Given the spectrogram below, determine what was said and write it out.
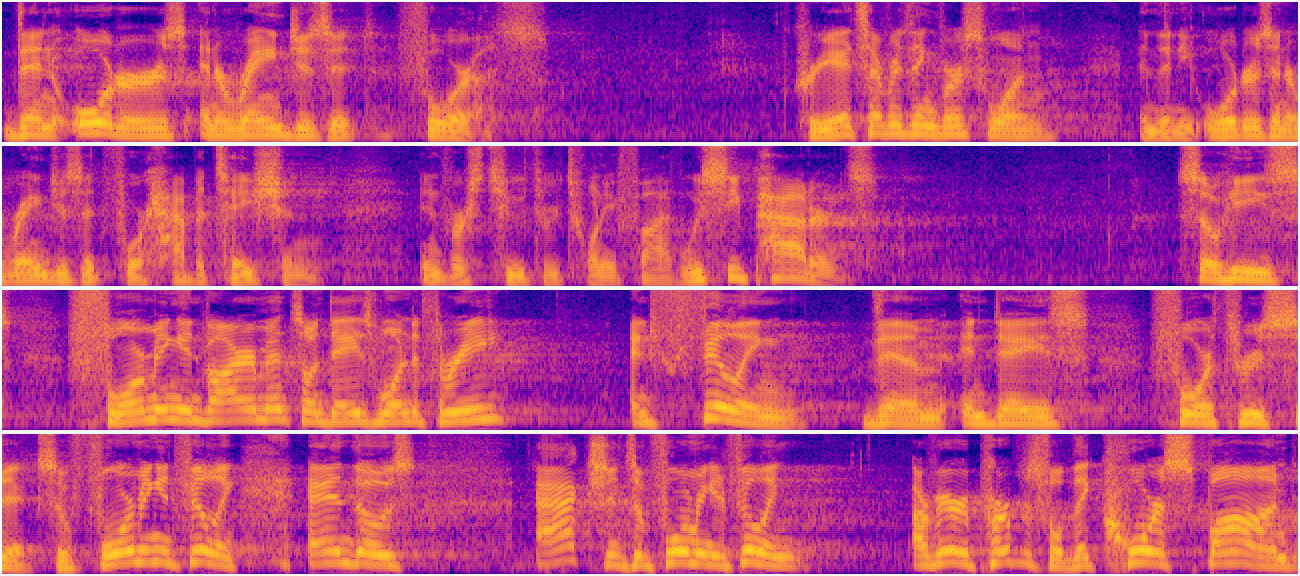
then orders and arranges it for us. Creates everything, verse 1, and then he orders and arranges it for habitation in verse 2 through 25. We see patterns. So he's forming environments on days one to three and filling them in days four through six. So forming and filling, and those actions of forming and filling are very purposeful. They correspond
